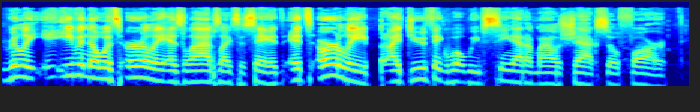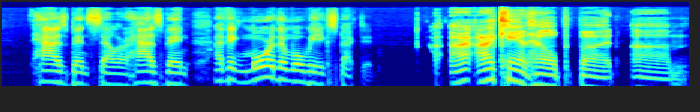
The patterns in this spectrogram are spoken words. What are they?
really, even though it's early, as Labs likes to say, it, it's early, but I do think what we've seen out of Myles Jack so far has been stellar, has been, I think, more than what we expected. I, I can't help but um,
